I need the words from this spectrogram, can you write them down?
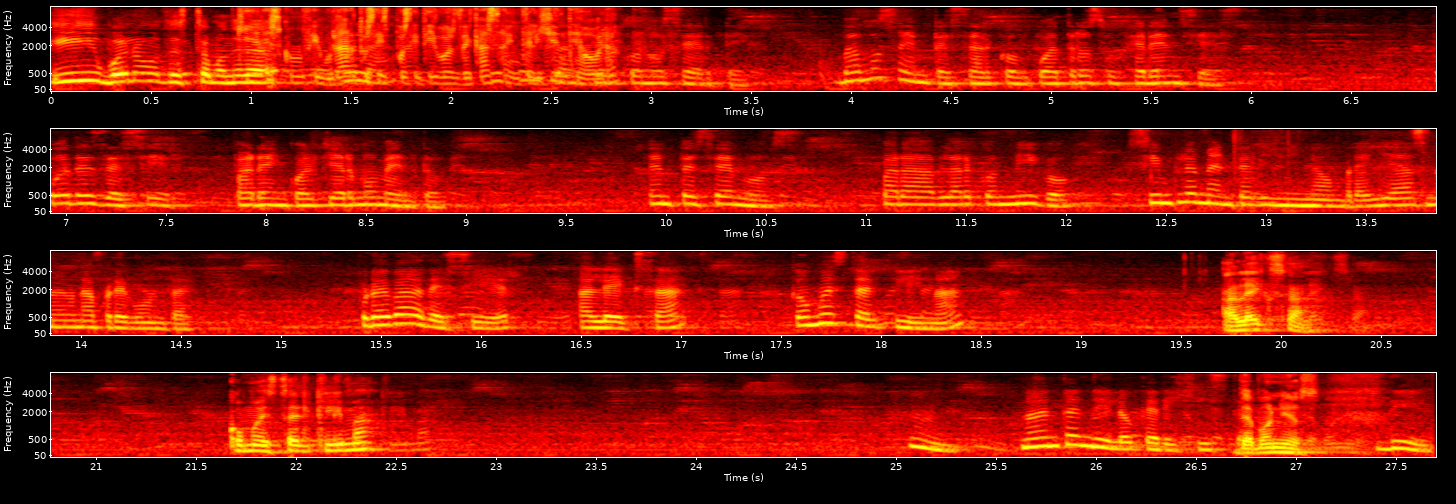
Y bueno, de esta manera ¿Quieres configurar tus dispositivos de casa inteligente ahora? conocerte. Vamos a empezar con cuatro sugerencias. Puedes decir, para en cualquier momento. Empecemos. Para hablar conmigo, simplemente di mi nombre y hazme una pregunta. Prueba a decir, Alexa, ¿cómo está el clima? Alexa, ¿cómo está el clima? No entendí lo que dijiste. Demonios. Di,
